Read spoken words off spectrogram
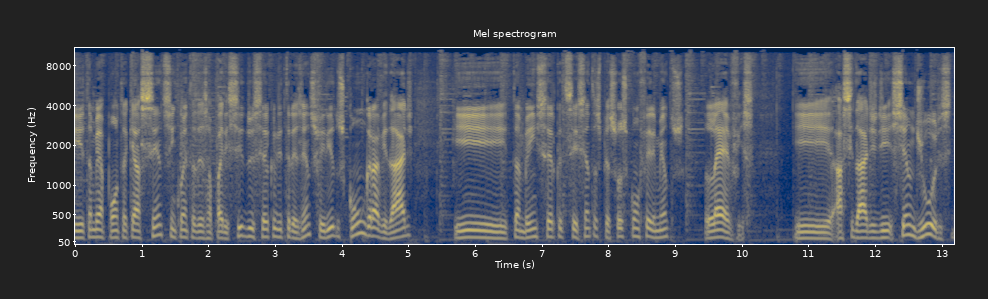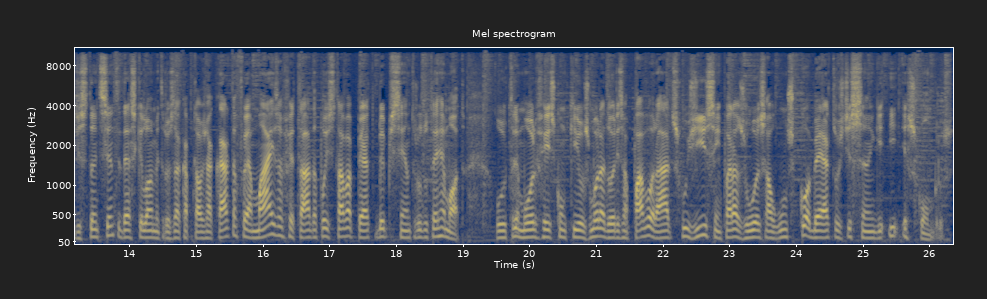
e também aponta que há 150 desaparecidos e cerca de 300 feridos com gravidade e também cerca de 600 pessoas com ferimentos leves. E a cidade de Cianjur, distante 110 quilômetros da capital Jacarta, foi a mais afetada, pois estava perto do epicentro do terremoto. O tremor fez com que os moradores apavorados fugissem para as ruas, alguns cobertos de sangue e escombros.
